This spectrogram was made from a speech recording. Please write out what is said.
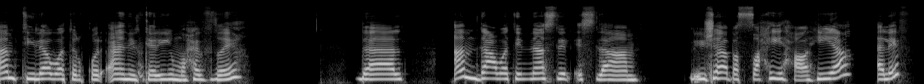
أم تلاوة القرآن الكريم وحفظه؟ دال أم دعوة الناس للإسلام؟ الإجابة الصحيحة هي ألف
